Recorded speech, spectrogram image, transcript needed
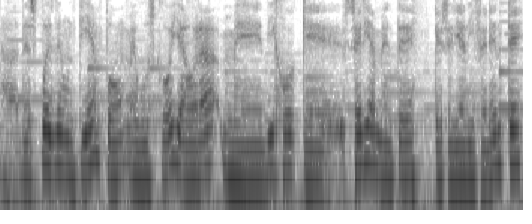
Ah, después de un tiempo me buscó y ahora me dijo que seriamente que sería diferente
